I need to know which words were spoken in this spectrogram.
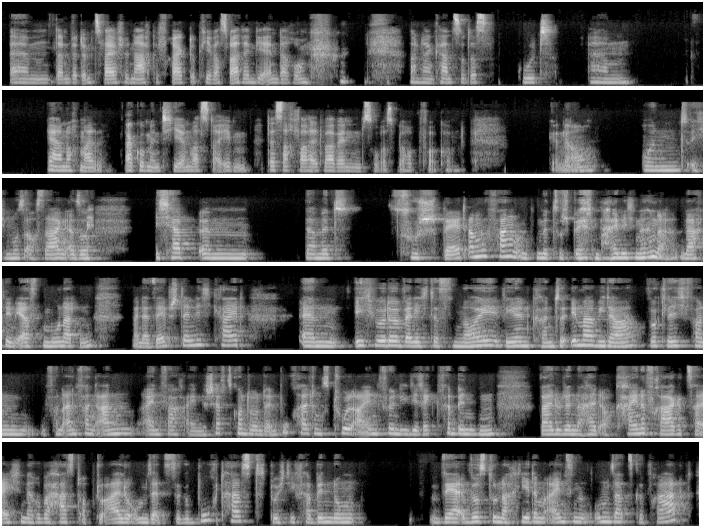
ähm, dann wird im Zweifel nachgefragt, okay, was war denn die Änderung? und dann kannst du das gut ähm, ja nochmal argumentieren, was da eben der Sachverhalt war, wenn sowas überhaupt vorkommt. Genau. genau. Und ich muss auch sagen, also ich habe ähm, damit zu spät angefangen und mit zu spät meine ich ne, nach, nach den ersten Monaten meiner Selbstständigkeit. Ähm, ich würde, wenn ich das neu wählen könnte, immer wieder wirklich von, von Anfang an einfach ein Geschäftskonto und ein Buchhaltungstool einführen, die direkt verbinden, weil du dann halt auch keine Fragezeichen darüber hast, ob du alle Umsätze gebucht hast. Durch die Verbindung wer, wirst du nach jedem einzelnen Umsatz gefragt.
